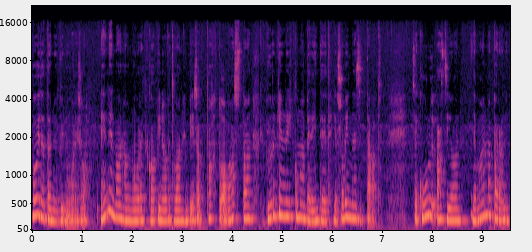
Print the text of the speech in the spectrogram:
Voi tätä nykynuorisoa. Ennen vanhaan nuoret kapinoivat vanhempiensa tahtoa vastaan pyrkien rikkomaan perinteet ja sovinnaiset tavat. Se kuului asiaan ja maailma parani.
